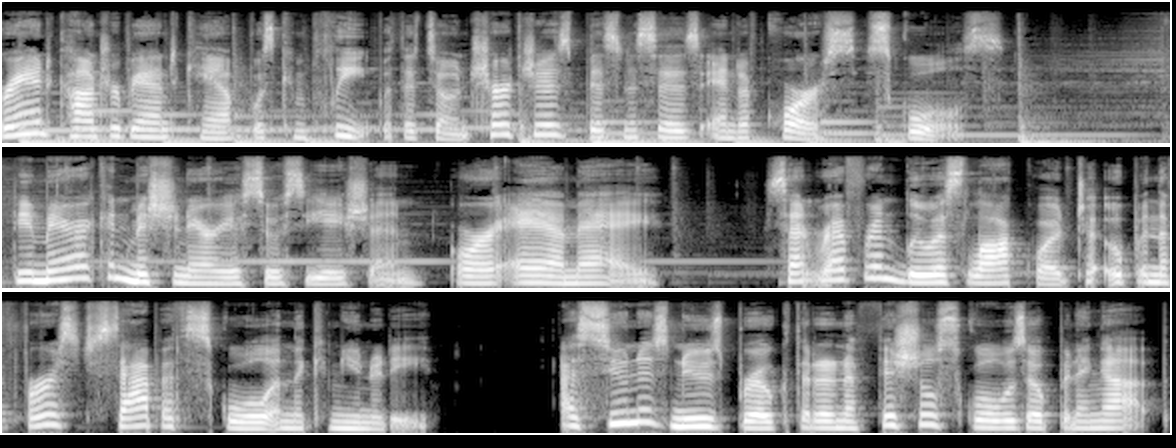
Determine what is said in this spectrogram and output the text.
Grand Contraband Camp was complete with its own churches, businesses, and of course, schools. The American Missionary Association, or AMA, sent Reverend Lewis Lockwood to open the first Sabbath school in the community. As soon as news broke that an official school was opening up,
